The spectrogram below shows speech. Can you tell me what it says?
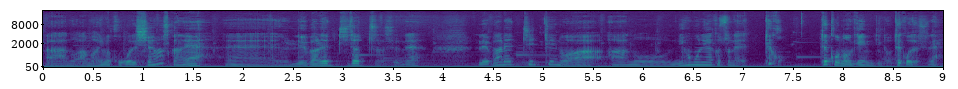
あの、あまあ、今ここでしちゃいますかね、えー、レバレッジだって言うんですよね。レバレッジっていうのは、あの、日本語に訳すとね、テコ、テコの原理のテコですね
